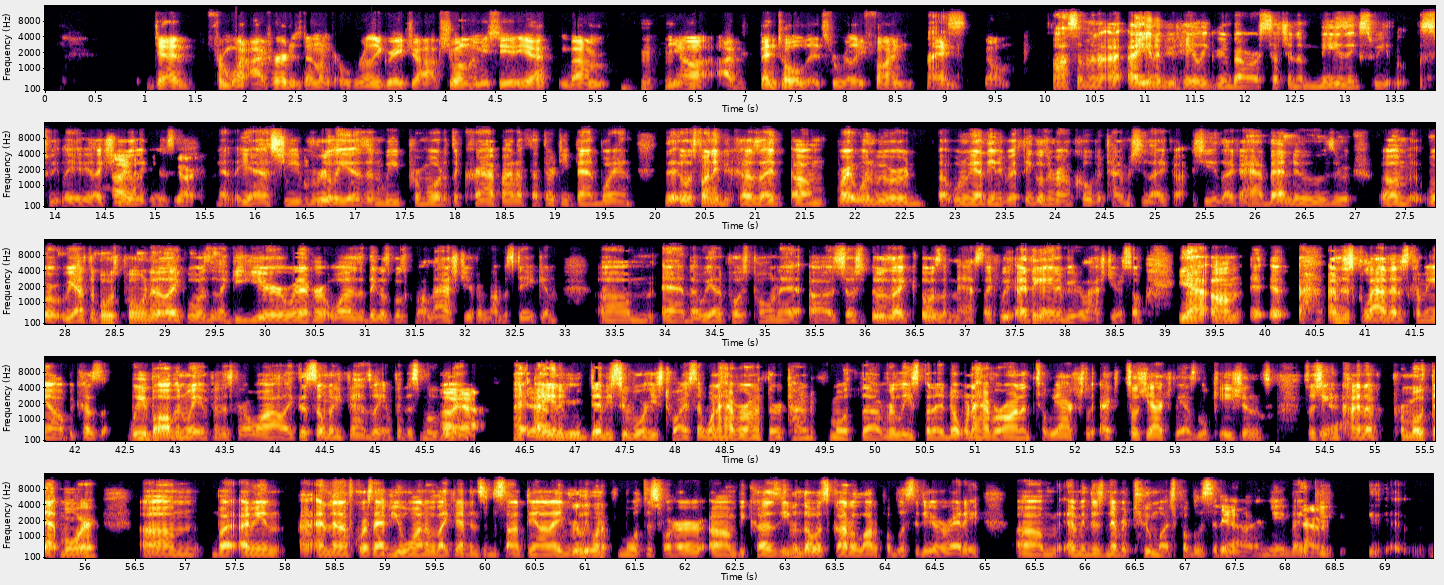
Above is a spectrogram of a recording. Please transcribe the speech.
Deb, from what I've heard, has done like a really great job. She won't let me see it yet, but um, you know, I've been told it's really fun nice. and film. Awesome. And I, I interviewed Haley Greenbauer, such an amazing, sweet, sweet lady. Like she oh, really yeah. is. Yeah, she really is. And we promoted the crap out of the 13 fanboy. And it was funny because I, um, right when we were, uh, when we had the interview, I think it was around COVID time. And she's like, uh, she's like, I have bad news or, um, where we have to postpone it. Like, what was it? Like a year or whatever it was. I think it was supposed to come out last year, if I'm not mistaken um and uh, we had to postpone it uh so it was like it was a mess like we i think i interviewed her last year so yeah um it, it, i'm just glad that it's coming out because we've all been waiting for this for a while like there's so many fans waiting for this movie oh, yeah. I, yeah. I, interviewed Debbie Sue Voorhees twice. I want to have her on a third time to promote the release, but I don't want to have her on until we actually until she actually has locations, so she yeah. can kind of promote that more. Um, but I mean, and then of course I have you on. I would like to have Vincent DiSanti on. I really want to promote this for her um, because even though it's got a lot of publicity already, um, I mean, there's never too much publicity. Yeah. You know what I mean? Like,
